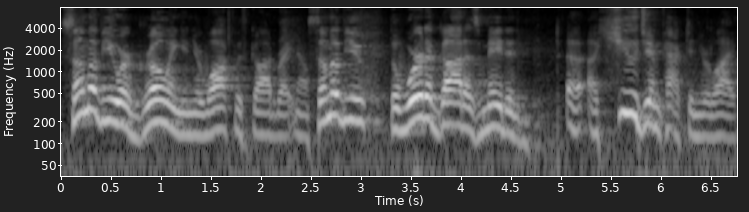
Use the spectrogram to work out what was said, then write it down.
Some of you are growing in your walk with God right now. Some of you, the Word of God has made a, a, a huge impact in your life.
